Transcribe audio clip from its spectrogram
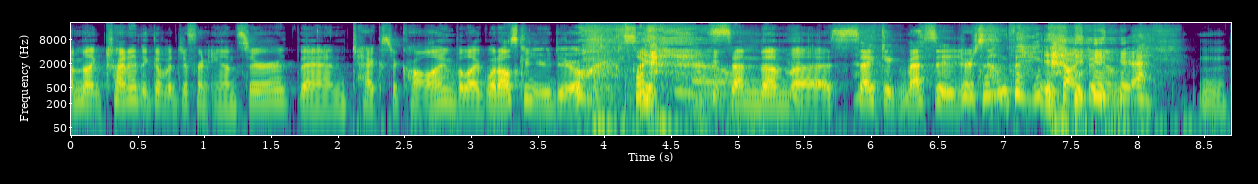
I'm like trying to think of a different answer than text or calling, but like, what else can you do? it's like send them a psychic message or something. Talk to them. Yeah. Mm.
